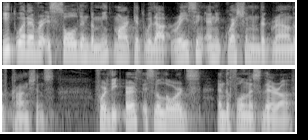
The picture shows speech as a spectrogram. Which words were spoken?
Eat whatever is sold in the meat market without raising any question on the ground of conscience for the earth is the Lord's and the fullness thereof.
